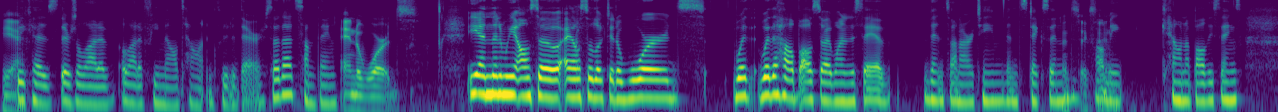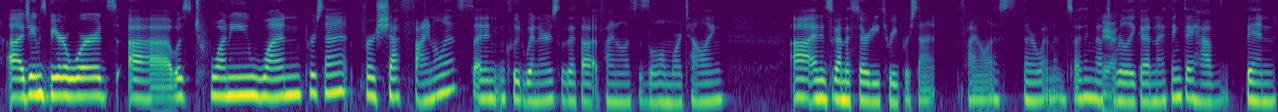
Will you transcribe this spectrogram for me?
Yeah. because there's a lot of a lot of female talent included there. So that's something. And awards. Yeah, and then we also I also looked at awards with with the help also I wanted to say of Vince on our team, Vince Dixon, Vince Dixon. helped me count up all these things. Uh, James Beard Awards uh, was twenty one percent for chef finalists. I didn't include winners because I thought finalists is a little more telling. Uh, and it's gone to thirty three percent finalists that are women. So I think that's Yeah. really good, and I think they have been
